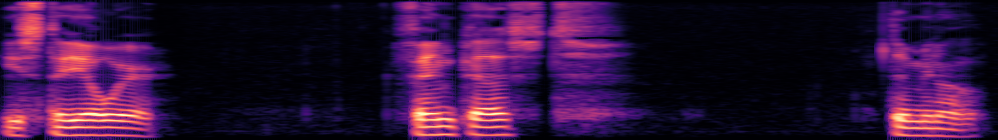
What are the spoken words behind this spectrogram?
y stay aware. Fencast terminado.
